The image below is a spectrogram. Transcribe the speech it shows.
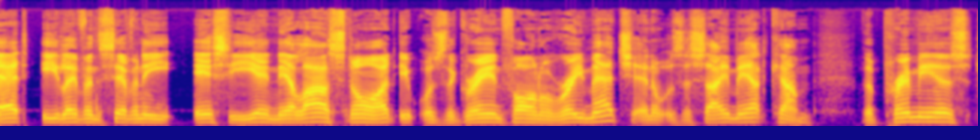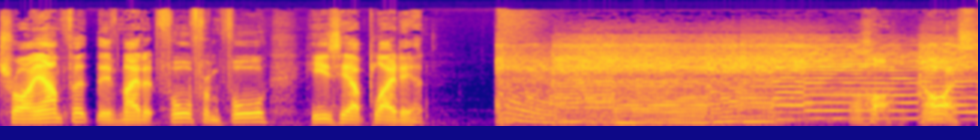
at 1170 SEN. Now, last night it was the grand final rematch and it was the same outcome. The Premiers triumphant. They've made it four from four. Here's how it played out. Oh, nice.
